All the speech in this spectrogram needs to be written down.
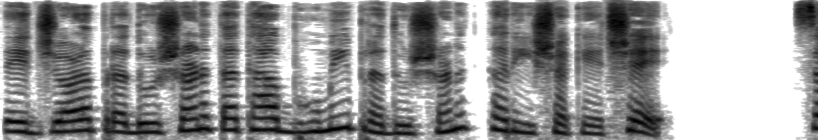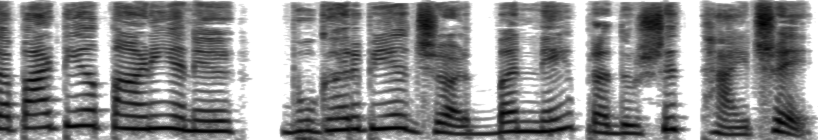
તે જળ પ્રદૂષણ તથા ભૂમિ પ્રદૂષણ કરી શકે છે. સપાટીય પાણી અને ભૂગર્ભીય જળ બંને પ્રદૂષિત થાય છે.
